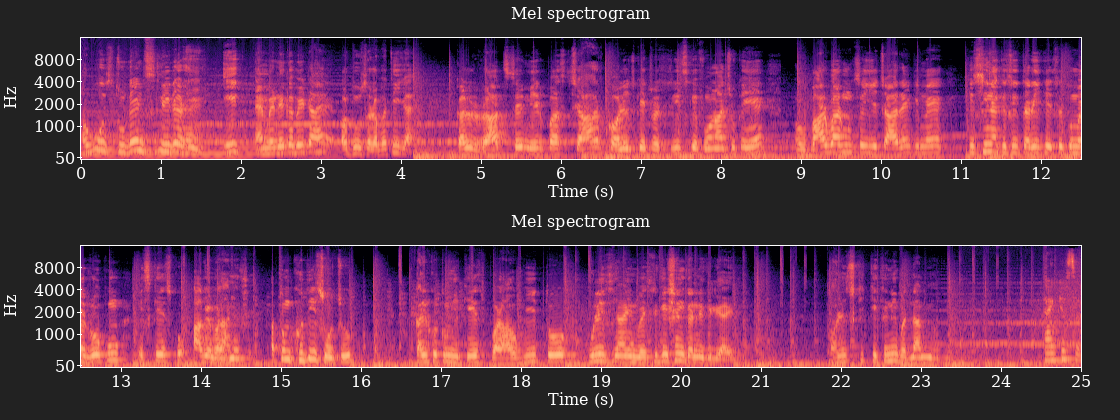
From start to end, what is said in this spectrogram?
और वो स्टूडेंट्स लीडर हैं। एक एमएलए का बेटा है और दूसरा भतीजा है। कल रात से मेरे पास चार कॉलेज के ट्रस्टीज के फ़ोन आ चुके हैं और बार बार मुझसे ये चाह रहे हैं कि मैं किसी ना किसी तरीके से तुम्हें रोकूं इस केस को आगे बढ़ाने से। अब तुम खुद ही सोचो, कल को तुम ये केस बढ़ाओगी तो पुलिस यहाँ इन्वेस्टिगेशन करने के लिए आएगी। कॉलेज की कितनी बदनामी होगी? Thank you sir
